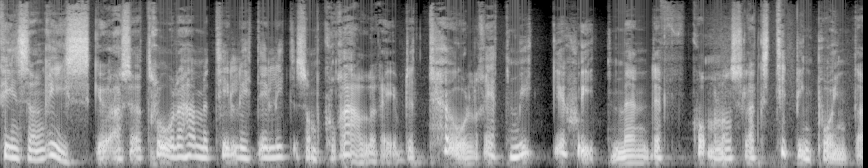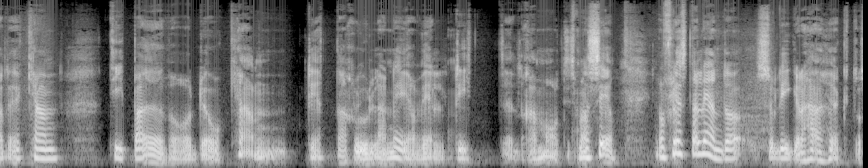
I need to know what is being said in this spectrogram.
finns en risk. Alltså jag tror det här med tillit är lite som korallrev. Det tål rätt mycket skit men det kommer någon slags tipping point där det kan tippa över och då kan detta rulla ner väldigt dramatiskt. Man ser i de flesta länder så ligger det här högt och,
